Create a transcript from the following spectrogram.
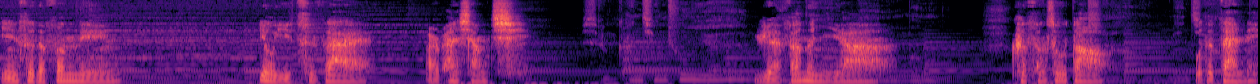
银色的风铃又一次在耳畔响起。远方的你啊，可曾收到我的赞礼？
